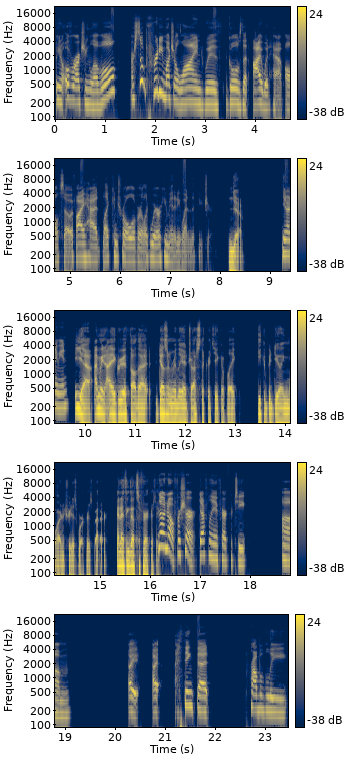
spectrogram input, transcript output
you know overarching level are still pretty much aligned with goals that I would have also if I had like control over like where humanity went in the future. yeah. You know what I mean? Yeah, I mean, I agree with all that. It doesn't really address the critique of like he could be doing more to treat his workers better, and I think that's a fair critique. No, no, for sure. Definitely a fair critique. Um I I I think that probably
